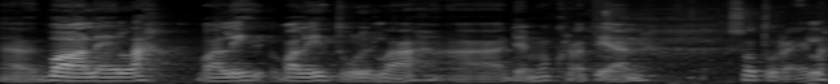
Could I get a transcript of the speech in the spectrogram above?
ää, vaaleilla vali, valituilla ää, demokratian sotureilla.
